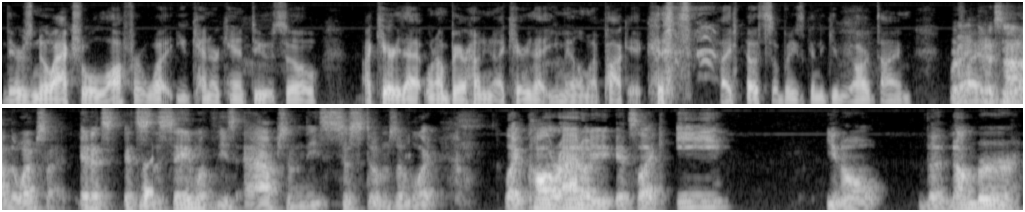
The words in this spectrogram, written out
there's no actual law for what you can or can't do. So I carry that when I'm bear hunting. I carry that email in my pocket because I know somebody's going to give me a hard time. if I Right. And it's not it. on the website. And it's it's Right. the same with these apps and these systems of like like Colorado, it's like E, you know, the number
